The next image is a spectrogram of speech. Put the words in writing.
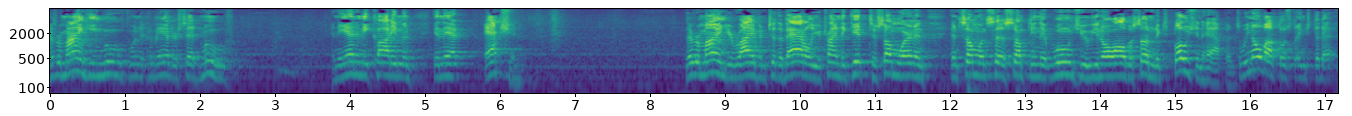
Never mind, he moved when the commander said move. And the enemy caught him in, in that action. Never mind, you're arriving to the battle, you're trying to get to somewhere, and, and someone says something that wounds you, you know, all of a sudden an explosion happens. We know about those things today.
